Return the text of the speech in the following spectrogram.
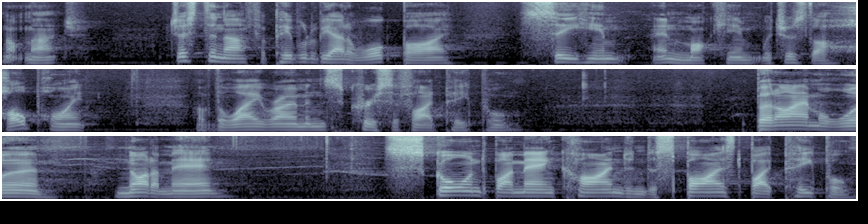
not much, just enough for people to be able to walk by, see him, and mock him, which was the whole point of the way Romans crucified people. But I am a worm, not a man. scorned by mankind and despised by people.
